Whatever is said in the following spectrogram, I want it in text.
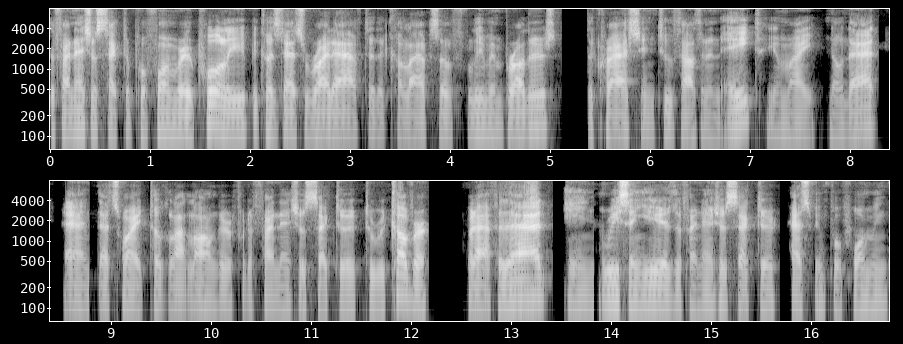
the financial sector, performed very poorly because that's right after the collapse of Lehman Brothers, the crash in 2008. You might know that. And that's why it took a lot longer for the financial sector to recover. But after that, in recent years, the financial sector has been performing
